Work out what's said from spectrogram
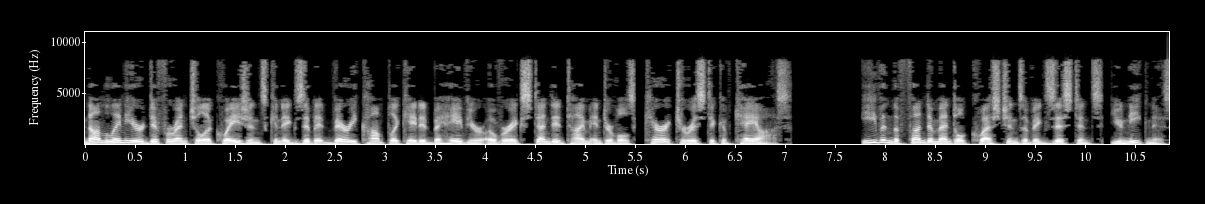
Nonlinear differential equations can exhibit very complicated behavior over extended time intervals, characteristic of chaos. Even the fundamental questions of existence, uniqueness,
